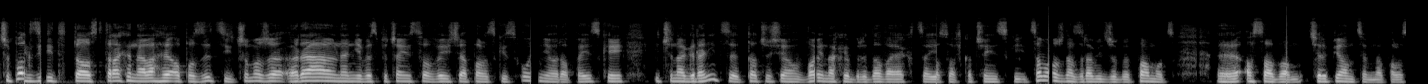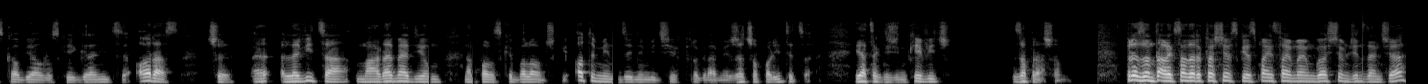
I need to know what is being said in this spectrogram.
Czy Polexit to strachy na lachy opozycji, czy może realne niebezpieczeństwo wyjścia Polski z Unii Europejskiej i czy na granicy toczy się wojna hybrydowa, jak chce Jarosław Kaczyński i co można zrobić, żeby pomóc e, osobom cierpiącym na polsko-białoruskiej granicy oraz czy lewica ma remedium na polskie bolączki. O tym innymi dzisiaj w programie Rzecz o Polityce. Jacek Nizinkiewicz, zapraszam. Prezydent Aleksander Kwaśniewski jest Państwa i moim gościem. Dzień dobry.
